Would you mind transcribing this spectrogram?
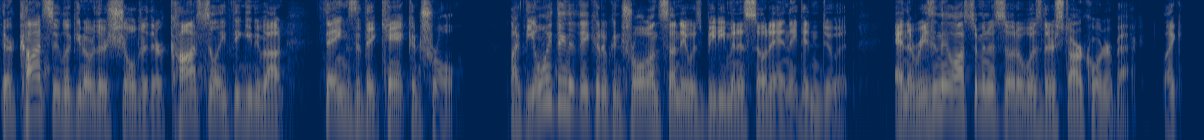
they're constantly looking over their shoulder. They're constantly thinking about things that they can't control. Like the only thing that they could have controlled on Sunday was beating Minnesota, and they didn't do it. And the reason they lost to Minnesota was their star quarterback. Like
